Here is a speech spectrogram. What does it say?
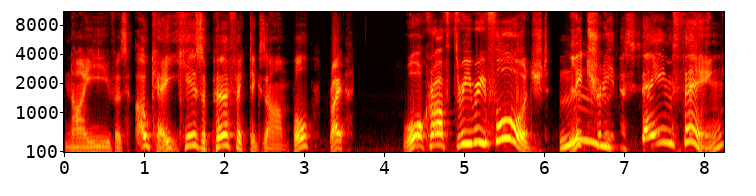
naive as okay here's a perfect example right warcraft 3 reforged mm. literally the same thing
